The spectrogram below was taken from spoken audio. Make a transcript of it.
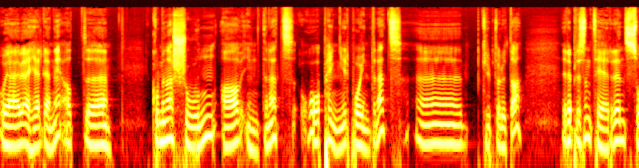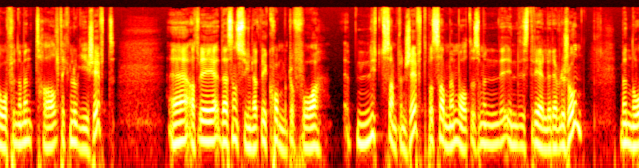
og jeg er helt enig, at kombinasjonen av internett og penger på internett, kryptovaluta, representerer en så fundamental teknologiskift at vi, det er sannsynlig at vi kommer til å få et nytt samfunnsskift på samme måte som en industriell revolusjon, men nå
